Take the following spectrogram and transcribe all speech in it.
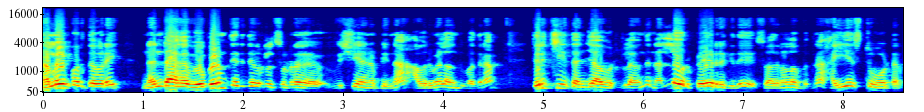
நம்மை பொறுத்தவரை நன்றாக விபரம் தெரிந்தவர்கள் சொல்ற விஷயம் அப்படின்னா அவர் மேல வந்து பாத்தீங்கன்னா திருச்சி தஞ்சாவூர்ல வந்து நல்ல ஒரு பேர் இருக்குது. ஸோ அதனால பாத்தீங்கன்னா ஹையஸ்ட் ஓட்டர்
